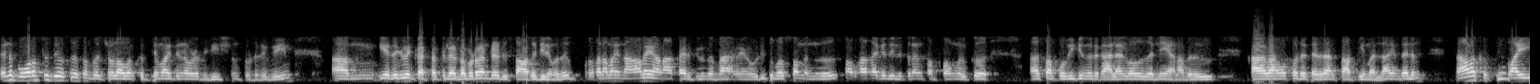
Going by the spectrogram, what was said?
പിന്നെ ഫോറസ്റ്റ് ഉദ്യോഗസ്ഥരെ സംബന്ധിച്ചോളം അവർ കൃത്യമായിട്ട് തന്നെ അവിടെ നിരീക്ഷണം തുടരുകയും ഏതെങ്കിലും ഘട്ടത്തിൽ ഇടപെടേണ്ട ഒരു സാഹചര്യം. അത് പ്രധാനമായി നാളെയാണ് ആ കാര്യത്തിൽ നിർണയം ഒരു ദിവസം എന്നത് സാധാരണഗതിയിൽ ഇത്തരം സംഭവങ്ങൾക്ക് സംഭവിക്കുന്ന ഒരു കാലയളവ് തന്നെയാണ്. അതൊരു കാലതാമസത്തോടെ കരുതാൻ സാധ്യമല്ല. എന്തായാലും നാളെ കൃത്യമായി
